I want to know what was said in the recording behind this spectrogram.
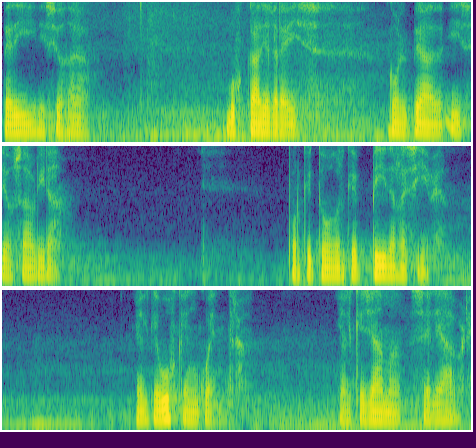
Pedid y se os dará. Buscad y hallaréis golpead y se os abrirá. Porque todo el que pide recibe, el que busca encuentra, y al que llama se le abre.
